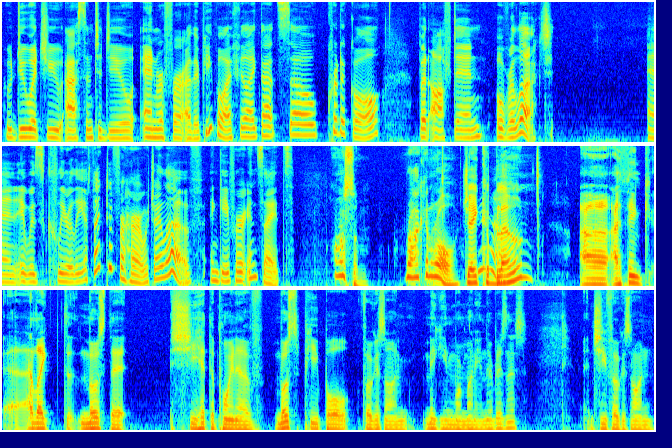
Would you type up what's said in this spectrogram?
who do what you ask them to do, and refer other people, I feel like that's so critical, but often overlooked. And it was clearly effective for her, which I love, and gave her insights. Awesome. Rock and roll. Jake Kablone. Uh, I think uh, I like the most that she hit the point of most people focus on making more money in their business, and she focused on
